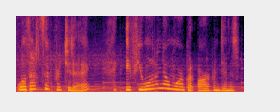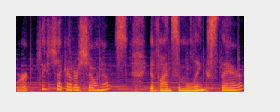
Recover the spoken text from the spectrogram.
Well, that's it for today. If you want to know more about Arvind and his work, please check out our show notes. You'll find some links there.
